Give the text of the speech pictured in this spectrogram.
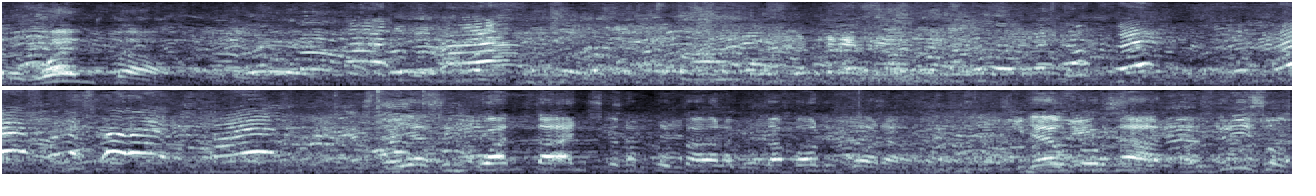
Vergüenza! Feia 50 anys que no portava la, la poli fora. I heu tornat, els grisos.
